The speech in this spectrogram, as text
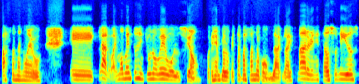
pasan de nuevo. Eh, claro, hay momentos en que uno ve evolución. Por ejemplo, lo que está pasando con Black Lives Matter en Estados Unidos,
